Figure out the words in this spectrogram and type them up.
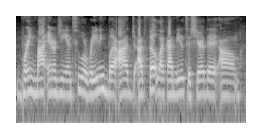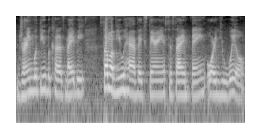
bring my energy into a reading, but I, I felt like I needed to share that um, dream with you because maybe some of you have experienced the same thing or you will.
